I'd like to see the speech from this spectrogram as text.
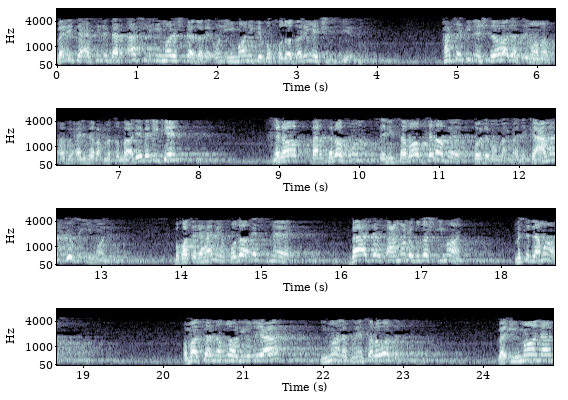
ولی تأثیر در اصل ایمانش نداره. اون ایمانی که به خدا داره یه چیزیه. حتی که اجتهاد از امام ابو حنیفه رحمت الله علیه ولی که خلاف برخلاف اون یعنی ثواب خلاف قول امام احمده که عمل جز ایمانه. به خاطر همین خدا اسم بعضی از اعمال رو گذاشت ایمان مثل نماز. و ما كان الله لیضیع ایمانکم من صلواتکم. و ایمانم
